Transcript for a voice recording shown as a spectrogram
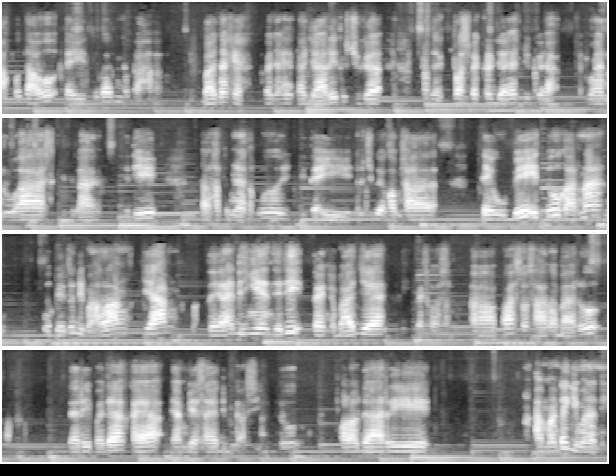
aku tahu TI itu kan uh, banyak ya, banyak yang pelajari terus juga prospek, kerjanya juga lumayan luas gitu kan. Jadi salah satu minat aku di TI. Terus juga kalau misalnya TUB itu karena UB itu di Malang yang daerah dingin, jadi pengen coba aja apa suasana baru daripada kayak yang biasanya di Bekasi itu. Kalau dari Amanda gimana nih?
